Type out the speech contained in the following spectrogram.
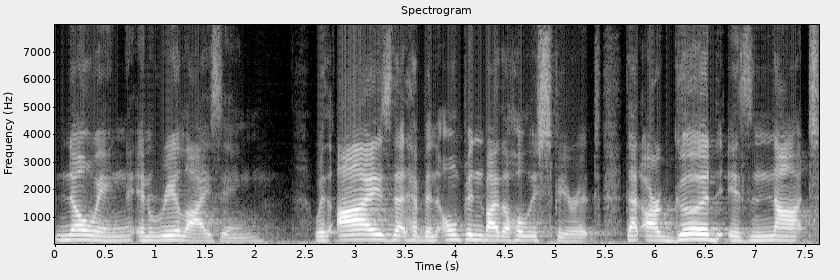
knowing and realizing with eyes that have been opened by the Holy Spirit that our good is not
